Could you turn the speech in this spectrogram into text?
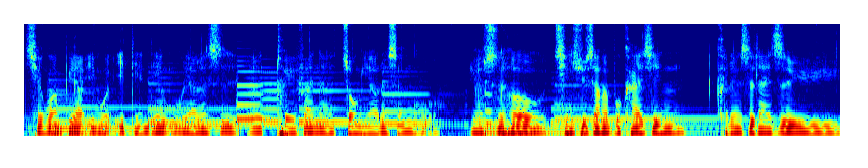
千万不要因为一点点无聊的事而推翻了重要的生活。有时候，情绪上的不开心。可能是来自于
